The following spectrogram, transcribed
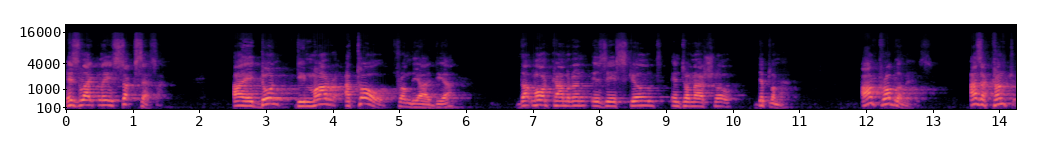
his likely successor. I don't demur at all from the idea that Lord Cameron is a skilled international diplomat. Our problem is, as a country,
